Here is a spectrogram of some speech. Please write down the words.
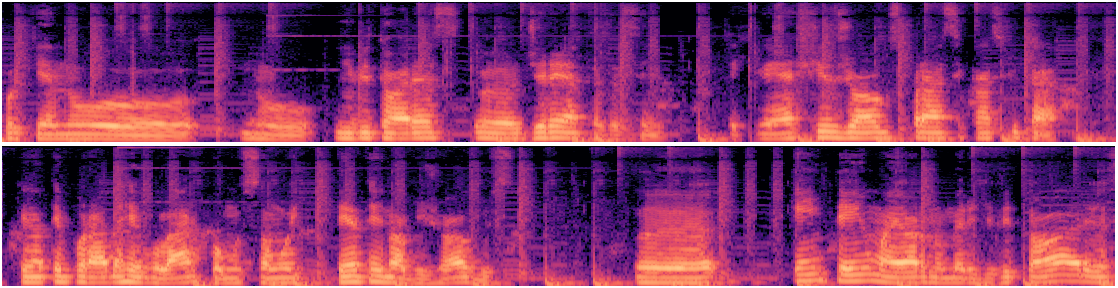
Porque no, no, em vitórias uh, diretas, assim, tem que ganhar X jogos para se classificar. Porque na temporada regular, como são 89 jogos, uh, quem tem o maior número de vitórias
